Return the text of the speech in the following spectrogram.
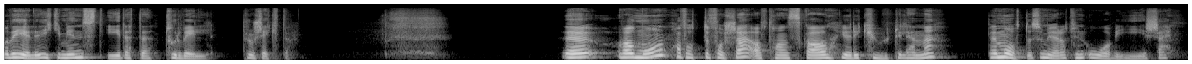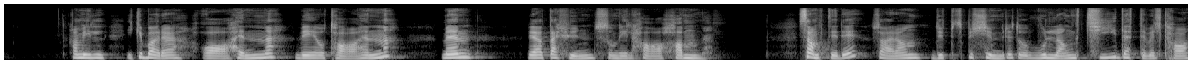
Og det gjelder ikke minst i dette Torvell-prosjektet. Uh, Valmont har fått det for seg at han skal gjøre kur til henne på en måte som gjør at hun overgir seg. Han vil ikke bare ha henne ved å ta henne, men ved at det er hun som vil ha ham. Samtidig er han dypt bekymret over hvor lang tid dette vil ta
